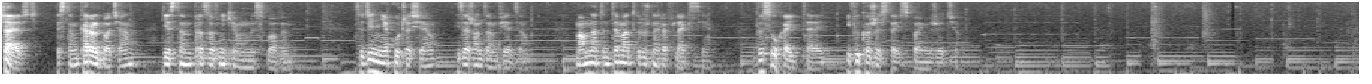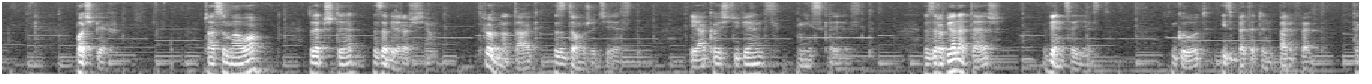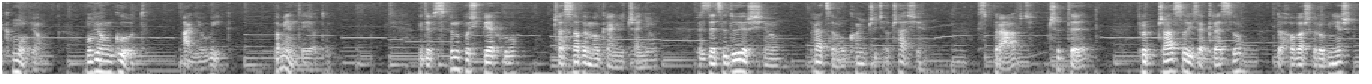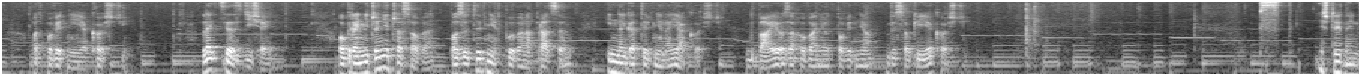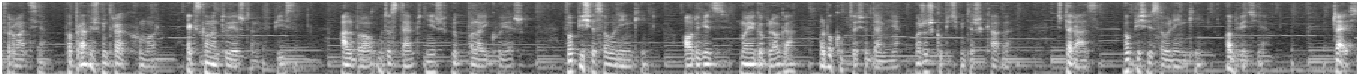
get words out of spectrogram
Cześć, jestem Karol Bocian, jestem pracownikiem umysłowym. Codziennie uczę się i zarządzam wiedzą. Mam na ten temat różne refleksje. Wysłuchaj tej i wykorzystaj w swoim życiu. Pośpiech. Czasu mało, lecz ty zabierasz się. Trudno tak, zdążyć jest. Jakość więc niska jest. Zrobione też więcej jest. Good is better than perfect. Tak mówią. Mówią good, a nie weak. Pamiętaj o tym. Gdy w swym pośpiechu, czasowym ograniczeniu zdecydujesz się pracę ukończyć o czasie, sprawdź, czy ty, prócz czasu i zakresu, dochowasz również odpowiedniej jakości. Lekcja z dzisiaj. Ograniczenie czasowe pozytywnie wpływa na pracę i negatywnie na jakość. Dbaj o zachowanie odpowiednio wysokiej jakości. Psst! Jeszcze jedna informacja. Poprawisz mi trochę humor, jak skomentujesz ten wpis, albo udostępnisz lub polajkujesz. W opisie są linki. Odwiedź mojego bloga albo kup coś ode mnie. Możesz kupić mi też kawę. Jeszcze raz, w opisie są linki. Odwiedź je. Cześć!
